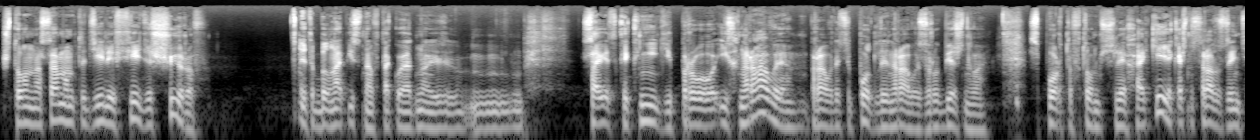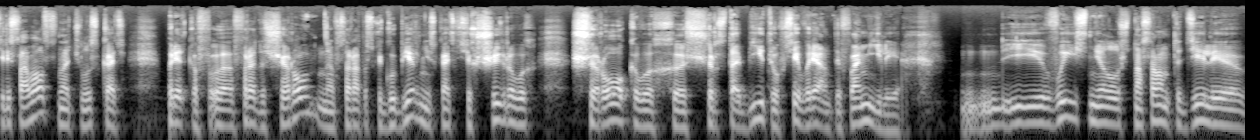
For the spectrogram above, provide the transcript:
что он на самом-то деле Федя Широв. Это было написано в такой одной советской книги про их нравы, про вот эти подлые нравы зарубежного спорта, в том числе хоккей. Я, конечно, сразу заинтересовался, начал искать предков э, Фреда Широ в Саратовской губернии, искать всех Шировых, Широковых, э, Шерстобитовых, все варианты фамилии. И выяснил, что на самом-то деле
